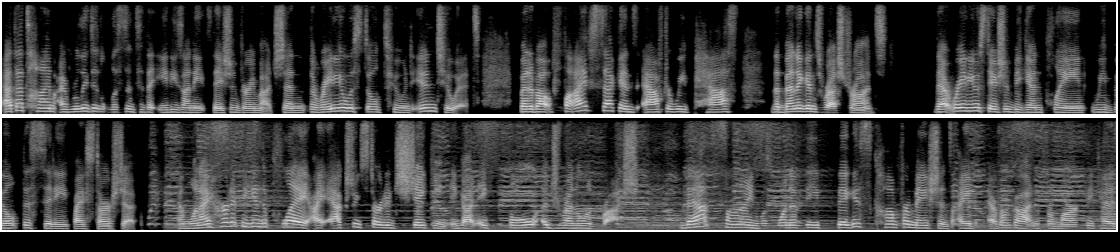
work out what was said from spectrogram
at that time, I really didn't listen to the 80s on 8 station very much, and the radio was still tuned into it. But about five seconds after we passed the Bennigan's restaurant, that radio station began playing We Built This City by Starship. And when I heard it begin to play, I actually started shaking and got a full adrenaline rush. That sign was one of the biggest confirmations I have ever gotten from Mark because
